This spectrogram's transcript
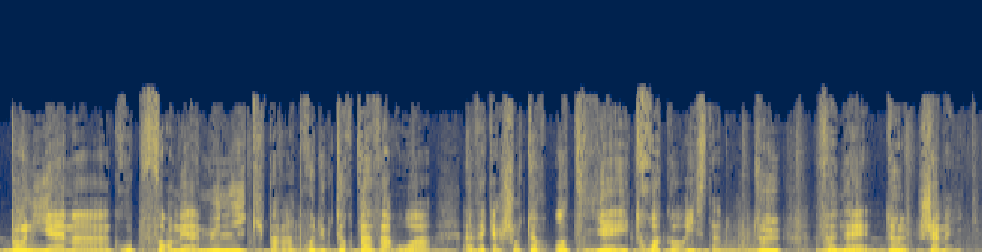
Boney M, hein, un groupe formé à Munich par un producteur bavarois avec un chanteur antillais et trois choristes, hein, dont deux venaient de Jamaïque.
